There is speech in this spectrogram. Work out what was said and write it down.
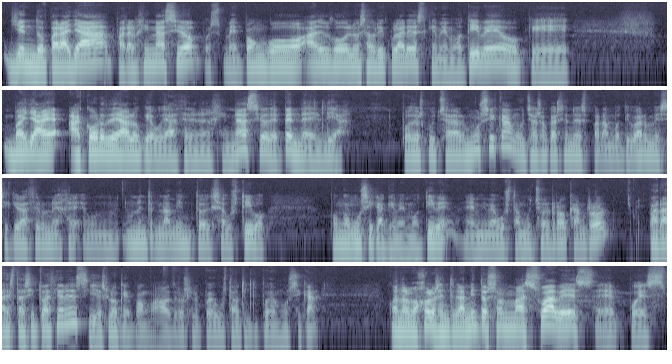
yendo para allá, para el gimnasio, pues me pongo algo en los auriculares que me motive o que vaya acorde a lo que voy a hacer en el gimnasio, depende del día. Puedo escuchar música, muchas ocasiones para motivarme si quiero hacer un, entrenamiento exhaustivo, pongo música que me motive. A mí me gusta mucho el rock and roll para estas situaciones y es lo que pongo. A otros les puede gustar otro tipo de música. Cuando a lo mejor los entrenamientos son más suaves, eh, pues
